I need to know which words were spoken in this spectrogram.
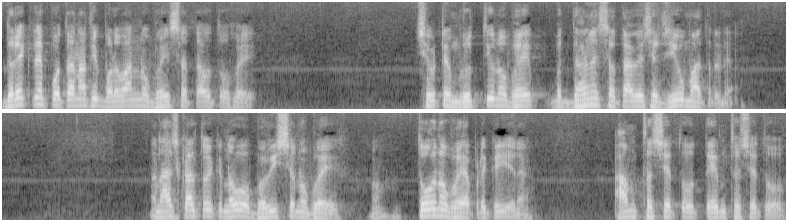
દરેકને પોતાનાથી બળવાનનો ભય સતાવતો હોય. છેવટે મૃત્યુનો ભય બધાને સતાવે છે જીવ માત્રને. અને આજકાલ તો એક નવો ભવિષ્યનો ભય તોનો ભય આપણે કહીએ ને. આમ થશે તો, તેમ થશે તો.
